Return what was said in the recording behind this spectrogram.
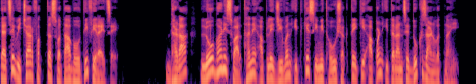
त्याचे विचार फक्त स्वतःभोवती फिरायचे. धडा लोभ आणि स्वार्थाने आपले जीवन इतके सीमित होऊ शकते की आपण इतरांचे दुःख जाणवत नाही.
